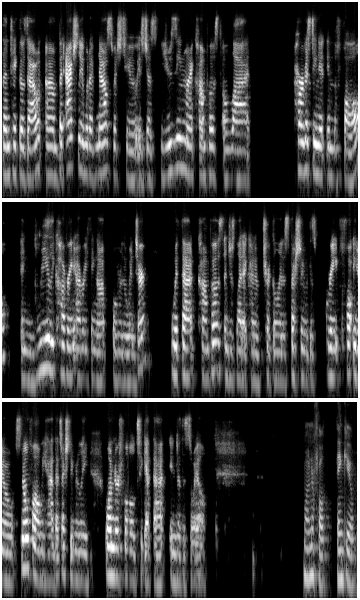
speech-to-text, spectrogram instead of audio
then take those out. Um, but actually, what I've now switched to is just using my compost a lot, harvesting it in the fall and really covering everything up over the winter with that compost and just let it kind of trickle in, especially with this great fall, you know, snowfall we had. That's actually really wonderful to get that into the soil. Wonderful. Thank you.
